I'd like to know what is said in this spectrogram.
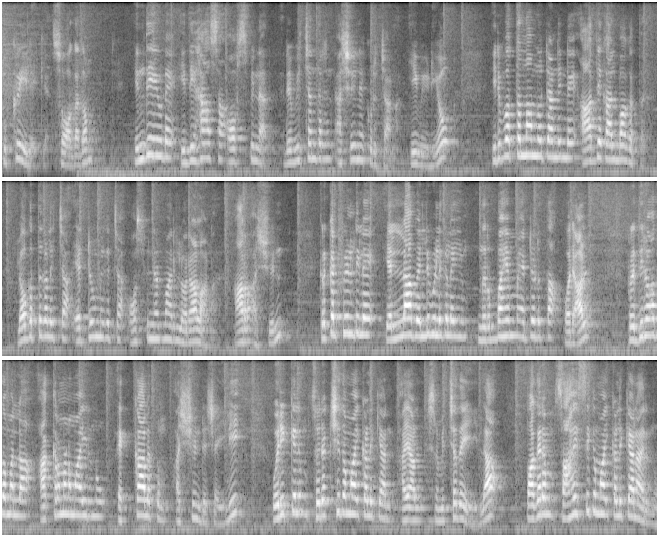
കുക്രിയിലേക്ക് സ്വാഗതം. ഇന്ത്യയുടെ ഇതിഹാസ ഓഫ് സ്പിന്നർ രവിചന്ദ്രൻ അശ്വിനെ കുറിച്ചാണ് ഈ വീഡിയോ. ഇരുപത്തൊന്നാം നൂറ്റാണ്ടിന്റെ ആദ്യ കാൽഭാഗത്ത് ലോകത്ത് കളിച്ച ഏറ്റവും മികച്ച ഓഫ് സ്പിന്നർമാരിൽ ഒരാളാണ് ആർ അശ്വിൻ. ക്രിക്കറ്റ് ഫീൽഡിലെ എല്ലാ വെല്ലുവിളികളെയും നിർഭയം ഏറ്റെടുത്ത ഒരാൾ. പ്രതിരോധമല്ല ആക്രമണമായിരുന്നു എക്കാലത്തും അശ്വിന്റെ ശൈലി. ഒരിക്കലും സുരക്ഷിതമായി കളിക്കാൻ അയാൾ ശ്രമിച്ചതേയില്ല. പകരം സാഹസികമായി കളിക്കാനായിരുന്നു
